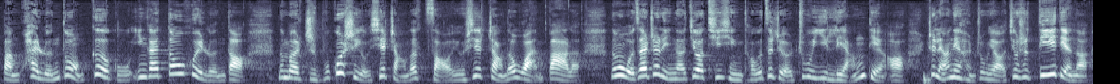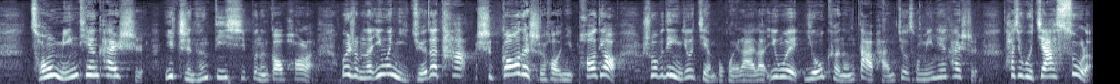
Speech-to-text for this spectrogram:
板块轮动，个股应该都会轮到。那么只不过是有些涨得早，有些涨得晚罢了。那么我在这里呢，就要提醒投资者注意两点啊，这两点很重要。就是第一点呢，从明天开始，你只能低吸，不能高抛了。为什么呢？因为你觉得它是高的时候，你抛掉，说不定你就捡不回来了，因为有可能大盘就从明天开始，它就会加速了。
